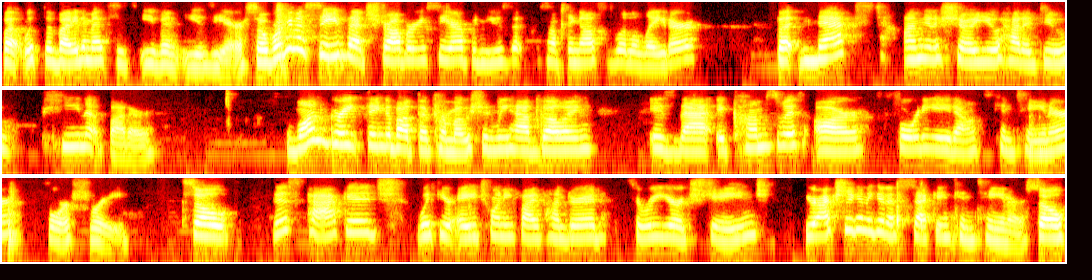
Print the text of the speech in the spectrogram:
But with the Vitamix, it's even easier. So we're going to save that strawberry syrup and use it for something else a little later. But next, I'm going to show you how to do peanut butter. One great thing about the promotion we have going is that it comes with our 48 ounce container for free. So this package with your A2500 through your exchange, you're actually going to get a second container. So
